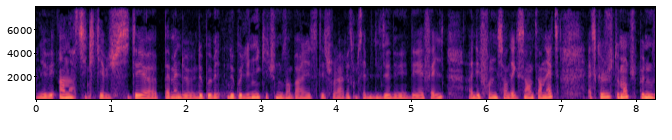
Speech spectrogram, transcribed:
il y avait un article qui avait suscité euh, pas mal de, de, polémiques et tu nous en parlais, c'était sur la responsabilité des, des FAI, euh, des fournisseurs d'accès Internet. Est-ce que justement tu peux nous,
